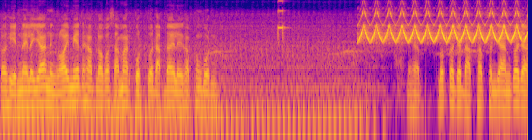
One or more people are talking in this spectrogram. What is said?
เราเห็นในระยะ 100 เมตรนะครับ เราก็สามารถกดตัวดับได้เลยครับข้างบน นะครับ รถก็จะดับครับสัญญาณก็จะ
